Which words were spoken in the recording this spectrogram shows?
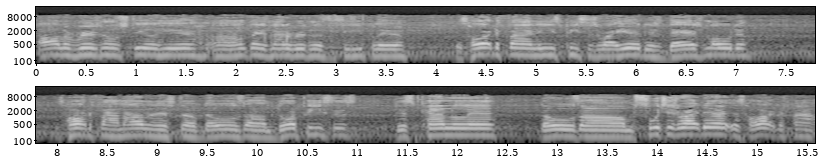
All originals still here. don't think it's not original is the CD player. It's hard to find these pieces right here, this dash molder. It's hard to find all of this stuff. Those um, door pieces, this paneling, those um, switches right there. It's hard to find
